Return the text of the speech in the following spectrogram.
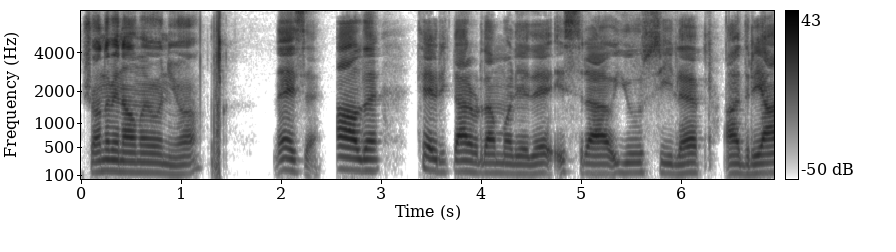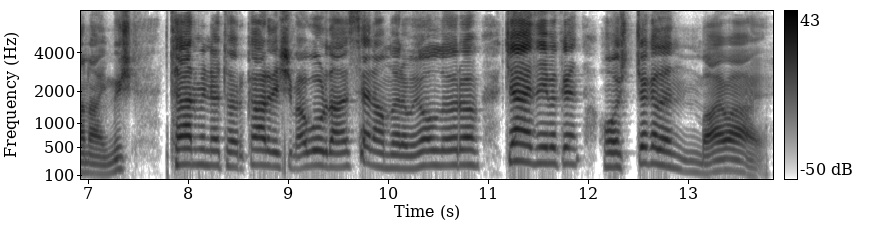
Şu anda beni almaya oynuyor. Neyse aldı. Tebrikler buradan Molly'e de. Isra, UC ile Adriana'ymış. Terminator kardeşime buradan selamlarımı yolluyorum. Kendinize iyi bakın. Hoşçakalın. Bay bay.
